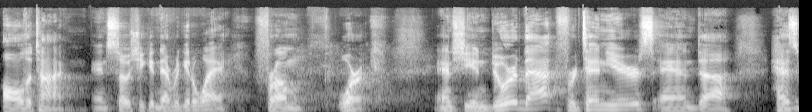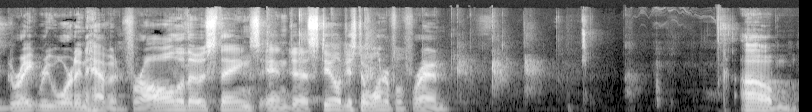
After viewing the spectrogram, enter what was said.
all the time. And so she could never get away from work. And she endured that for 10 years and uh, has great reward in heaven for all of those things and uh, still just a wonderful friend. Um,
